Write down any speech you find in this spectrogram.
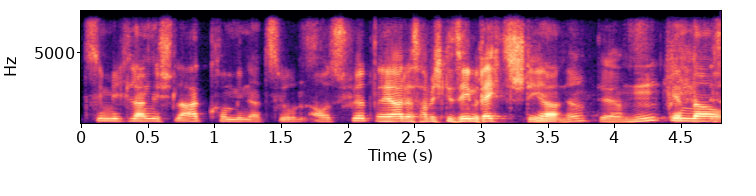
ziemlich lange Schlagkombination ausführt. Ja, das habe ich gesehen, rechts stehen. Ja, ne? Der, hm. Genau.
